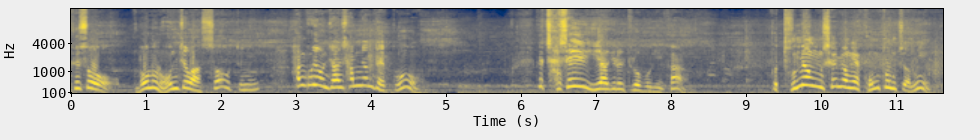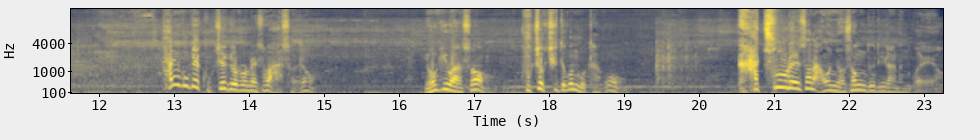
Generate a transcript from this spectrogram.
그래서 너는 언제 왔어? 그랬더니 한국에 온 지 한 3년 됐고 그 자세히 이야기를 들어보니까 그 두 명, 세 명의 공통점이 한국에 국제 결혼해서 와서요. 여기 와서 국적 취득은 못하고 가출해서 나온 여성들이라는 거예요.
